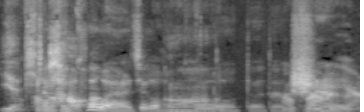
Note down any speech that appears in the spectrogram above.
也挺好，很酷哎，这个很酷，对对，好棒呀。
